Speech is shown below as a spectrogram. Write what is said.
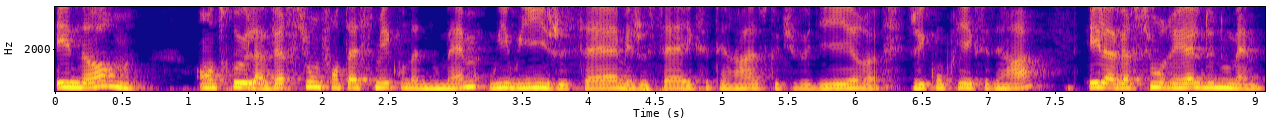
énorme entre la version fantasmée qu'on a de nous-mêmes, oui oui je sais mais je sais etc ce que tu veux dire j'ai compris etc et la version réelle de nous-mêmes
